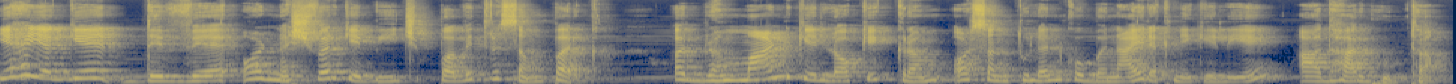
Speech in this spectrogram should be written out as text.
यह यज्ञ दिव्य और नश्वर के बीच पवित्र संपर्क और ब्रह्मांड के लौकिक क्रम और संतुलन को बनाए रखने के लिए आधारभूत था।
